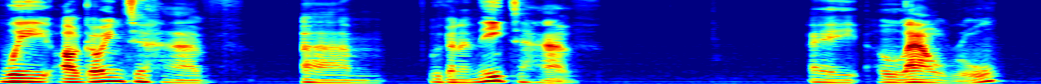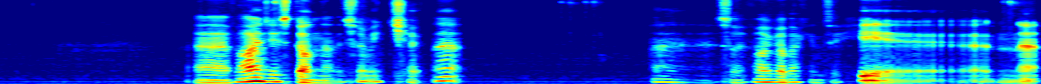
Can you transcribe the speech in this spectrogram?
we are going to have, um, we're going to need to have a allow rule. Uh, have I just done that? Let me check that. So if I go back into here, and that.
